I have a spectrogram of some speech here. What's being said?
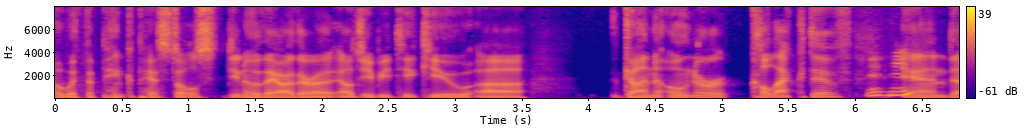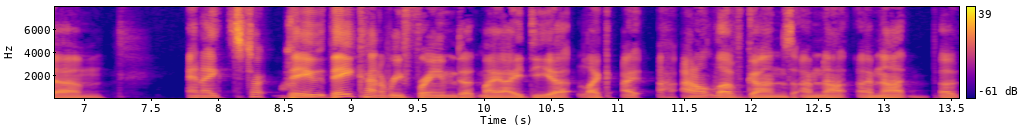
uh, with the pink pistols do you know who they are they're a lgbtq uh gun owner collective Mhm. and um and I start they they kind of reframed my idea like I I don't love guns. I'm not I'm not a,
